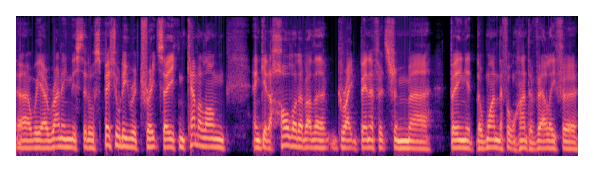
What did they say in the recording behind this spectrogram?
Uh, we are running this little specialty retreat so you can come along and get a whole lot of other great benefits from uh, being at the wonderful Hunter Valley for,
